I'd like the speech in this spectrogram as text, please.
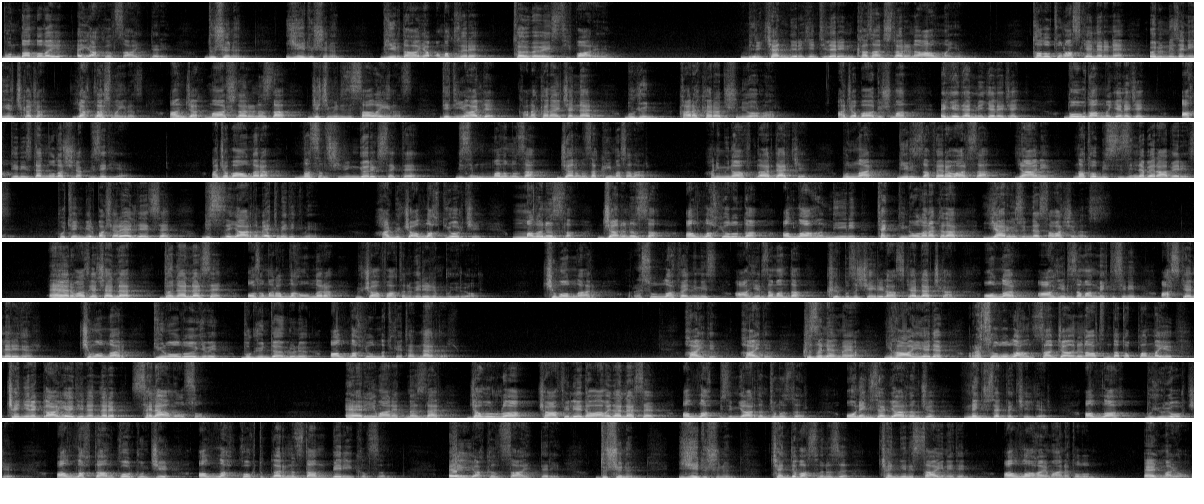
Bundan dolayı ey akıl sahipleri, düşünün, iyi düşünün. Bir daha yapmamak üzere tövbe ve istihbar edin. Biriken birikintilerin kazançlarını almayın. Talut'un askerlerine önünüze nehir çıkacak. Yaklaşmayınız. Ancak maaşlarınızla geçiminizi sağlayınız. Dediği halde kana kana içenler bugün kara kara düşünüyorlar. Acaba düşman Ege'den mi gelecek, doğudan mı gelecek, Akdeniz'den mi ulaşacak bize diye. Acaba onlara nasıl şirin görüksek de bizim malımıza, canımıza kıymasalar. Hani münafıklar der ki bunlar bir zafere varsa yani NATO biz sizinle beraberiz. Putin bir başarı elde etse biz size yardım etmedik mi? Halbuki Allah diyor ki malınızla, canınızla Allah yolunda Allah'ın dini tek din olana kadar yeryüzünde savaşınız. Eğer vazgeçerler, dönerlerse o zaman Allah onlara mükafatını veririm buyuruyor. Kim onlar? Resulullah Efendimiz ahir zamanda kırmızı şehrili askerler çıkar. Onlar ahir zaman Mehdi'sinin askerleridir. Kim onlar? Dün olduğu gibi bugün de ömrünü Allah yolunda tüketenlerdir. Haydi, haydi Kızıl Elma'ya nihai hedef Resulullah'ın sancağının altında toplanmayı kendine gaye edinenlere selam olsun. Eğer iman etmezler, gavurluğa, kafirliğe devam ederlerse Allah bizim yardımcımızdır. O ne güzel yardımcı, ne güzel vekildir. Allah buyuruyor ki, Allah'tan korkun ki Allah korktuklarınızdan beri kılsın. Ey akıl sahipleri, düşünün, iyi düşünün. Kendi vasfınızı kendiniz tayin edin. Allah'a emanet olun. Elma yol.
